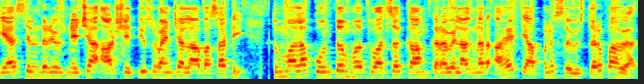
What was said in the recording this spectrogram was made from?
गॅस सिलेंडर योजनेच्या आठशे तीस रुपयांच्या लाभासाठी तुम्हाला कोणतं महत्त्वाचं काम करावे लागणार आहे ते आपण सविस्तर पाहूयात.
